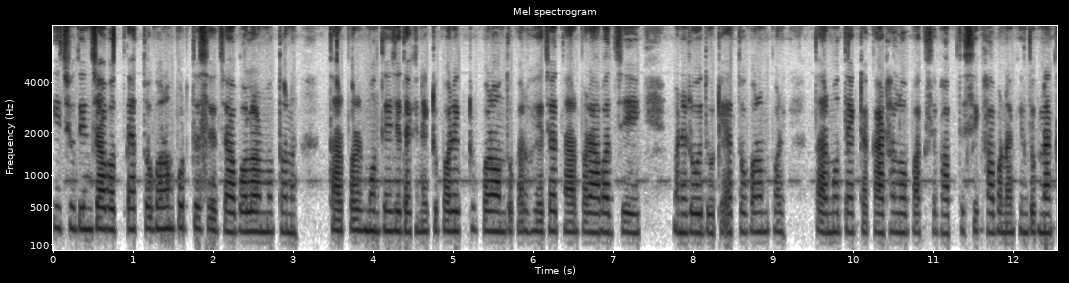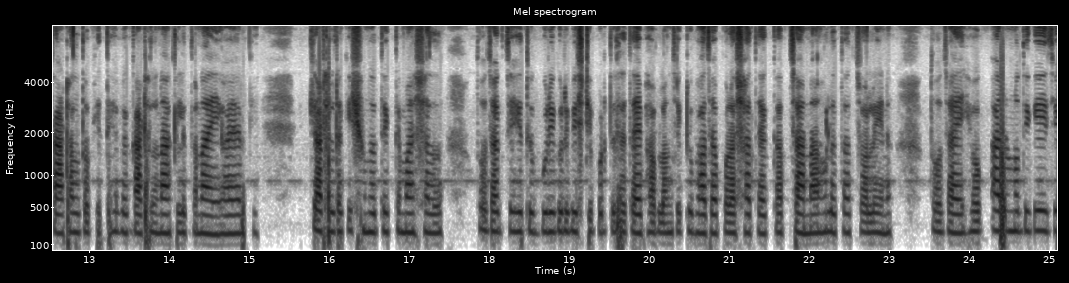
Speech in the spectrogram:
কিছুদিন যাবৎ এত গরম পড়তেছে, যা বলার মতো না। তারপরের মধ্যে যে দেখেন, একটু পরে একটু পরে অন্ধকার হয়ে যায়, তারপরে আবার যে মানে রোদ উঠে এত গরম পড়ে। তার মধ্যে একটা কাঁঠালও পাকছে, ভাবতেছি খাব না, কিন্তু না, কাঁঠাল তো খেতে হবে, কাঁঠাল না খেলে তো নাই, হয় আর কি। কাঁঠালটা কি সুন্দর দেখতে মার্শাল্লাহ তো যাক, যেহেতু গুড়ি গুড়ি বৃষ্টি পড়তেছে, তাই ভাবলাম যে একটু ভাজা পোড়ার সাথে এক কাপ চা, না হলে তা চলেই না। তো যাই হোক, আর অন্যদিকে এই যে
